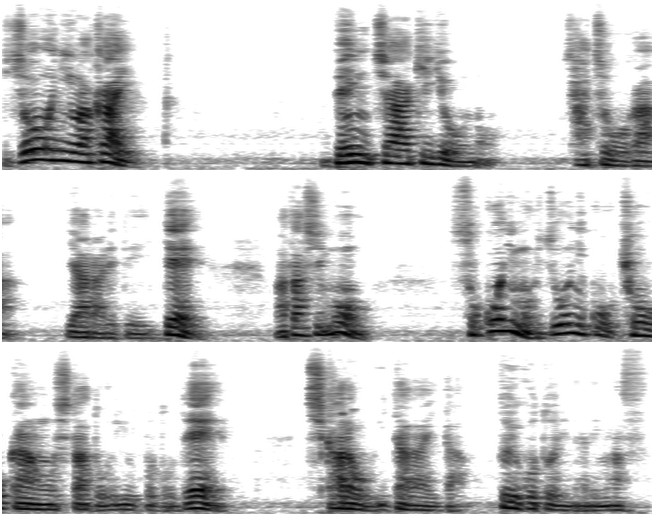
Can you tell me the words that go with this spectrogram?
非常に若いベンチャー企業の社長がやられていて、私もそこにも非常にこう共感をしたということで、力をいただいたということになります。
